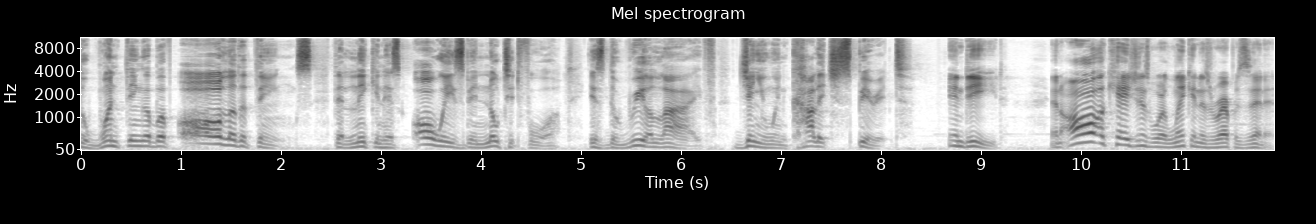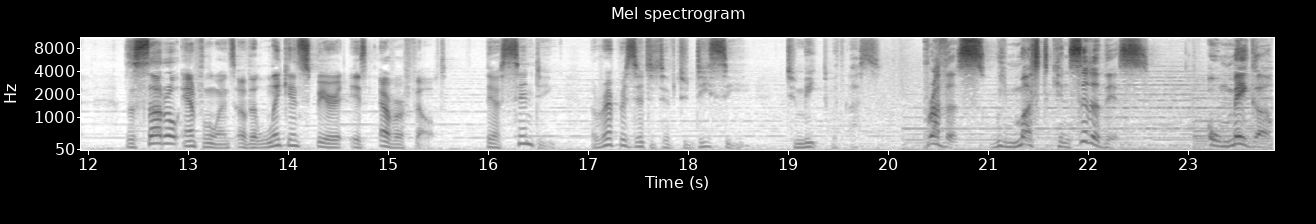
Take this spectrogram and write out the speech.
the one thing above all other things that Lincoln has always been noted for is the real live, genuine college spirit. Indeed. In all occasions where Lincoln is represented, the subtle influence of the Lincoln spirit is ever felt. They are sending a representative to DC to meet with us. Brothers, we must consider this. Omega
